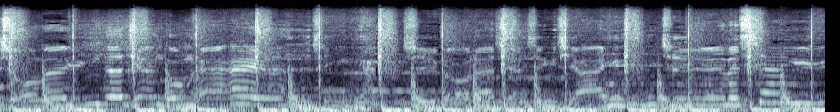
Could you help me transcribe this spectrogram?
走了云的天空还任性，是否他真心下一次的相遇？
